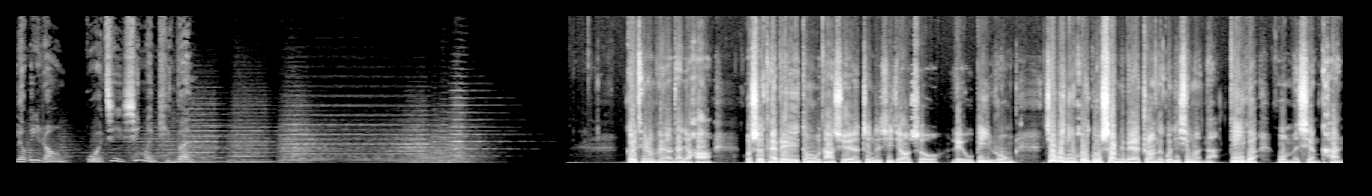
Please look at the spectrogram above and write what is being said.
刘碧荣，国际新闻评论。各位听众朋友，大家好，我是台北东吴大学政治系教授刘碧荣，今天为您回顾上礼拜重要的国际新闻呢。第一个，我们先看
